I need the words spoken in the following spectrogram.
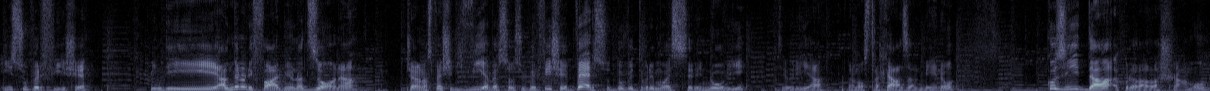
in superficie. Quindi almeno rifarmi una zona, cioè una specie di via verso la superficie, verso dove dovremmo essere noi, in teoria, la nostra casa almeno. Così da... quella la lasciamo.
